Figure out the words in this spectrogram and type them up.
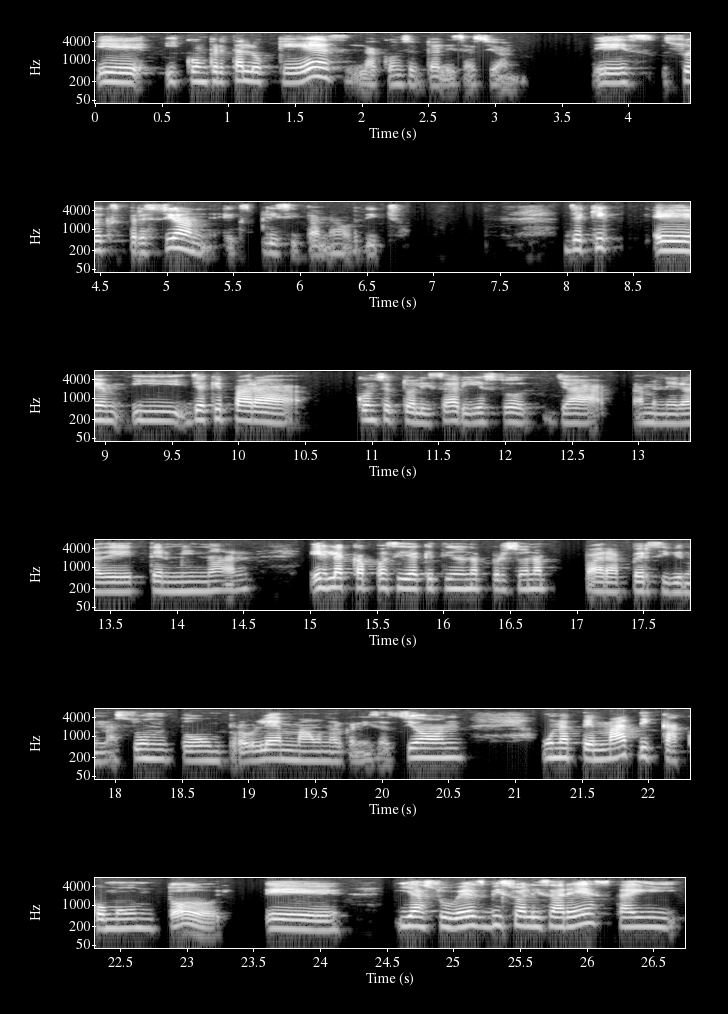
eh, y concreta lo que es la conceptualización. Es su expresión explícita, mejor dicho. Ya que, y ya que para conceptualizar, y esto ya a manera de terminar, es la capacidad que tiene una persona para percibir un asunto, un problema, una organización, una temática como un todo y a su vez visualizar esta y,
